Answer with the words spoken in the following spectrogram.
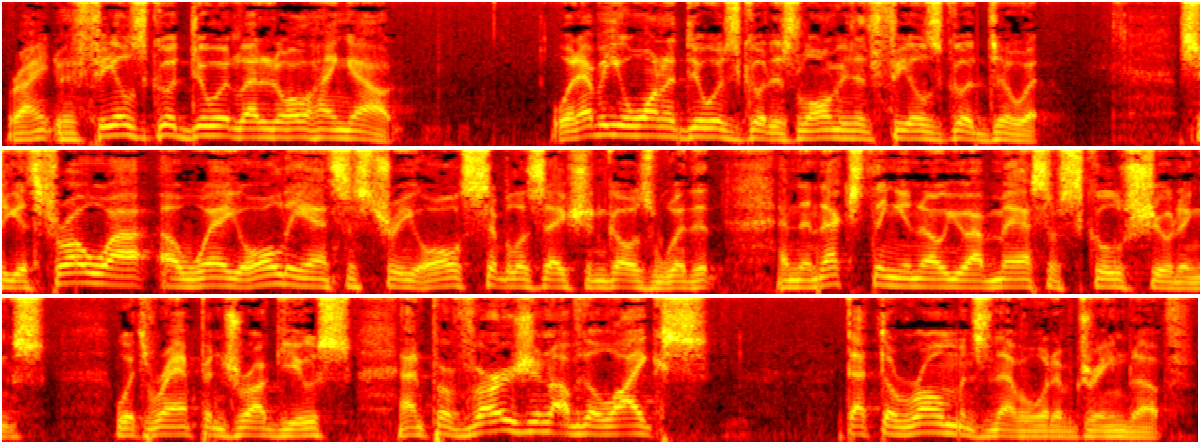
Right? If it feels good, do it. Let it all hang out. Whatever you want to do is good. As long as it feels good, do it. So you throw away all the ancestry, all civilization goes with it, and the next thing you know, you have massive school shootings with rampant drug use and perversion of the likes that the Romans never would have dreamed of.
